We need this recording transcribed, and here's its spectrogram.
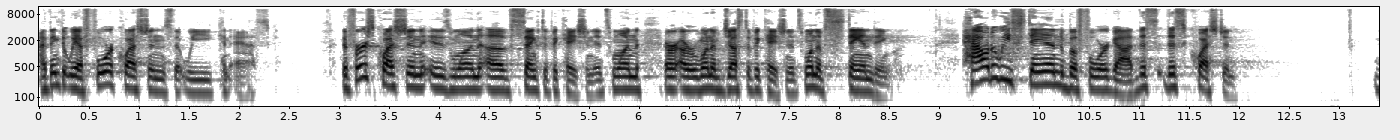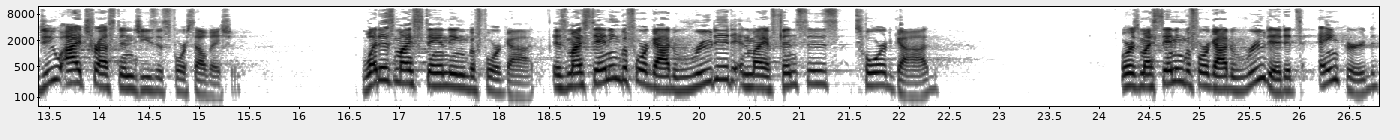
I think that we have four questions that we can ask. The first question is one of sanctification. It's one, or, or, one of justification. It's one of standing. How do we stand before God? This, this question. Do I trust in Jesus for salvation? What is my standing before God? Is my standing before God rooted in my offenses toward God? Or is my standing before God rooted, it's anchored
